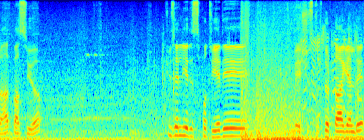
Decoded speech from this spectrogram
rahat basıyor. 257 spotu yedi. 544 daha geldi.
